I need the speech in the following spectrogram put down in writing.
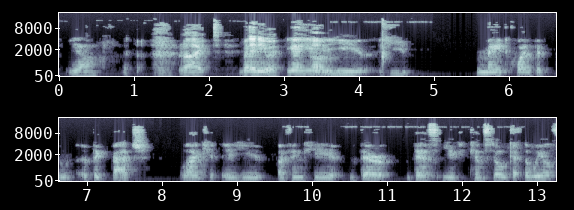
yeah, right. but Anyway, yeah, he um, he he made quite a bit a big batch. Like he, I think he there there's you can still get the wheels,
